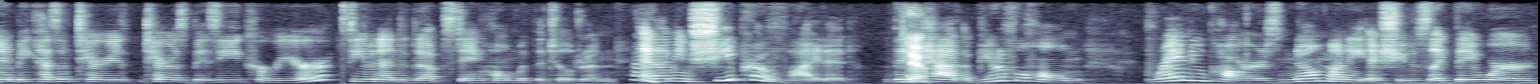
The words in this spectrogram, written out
And because of Terry, Tara's busy career, Stephen ended up staying home with the children. And I mean, she provided. They Yeah. had a beautiful home, brand new cars, no money issues. Like they were,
